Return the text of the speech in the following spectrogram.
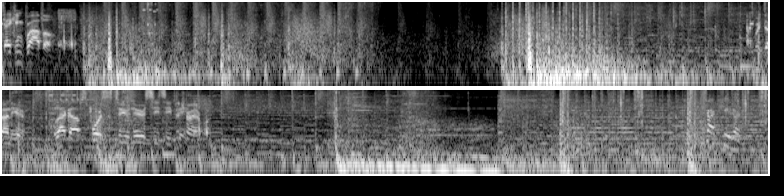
Taking Bravo. We're done here. Black Ops forces to your nearest CCP. Sharpshooter.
